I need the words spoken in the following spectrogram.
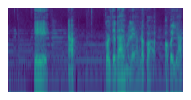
30เคนะครับก็จะได้มาแล้วแล้วก็เอาไปยัด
